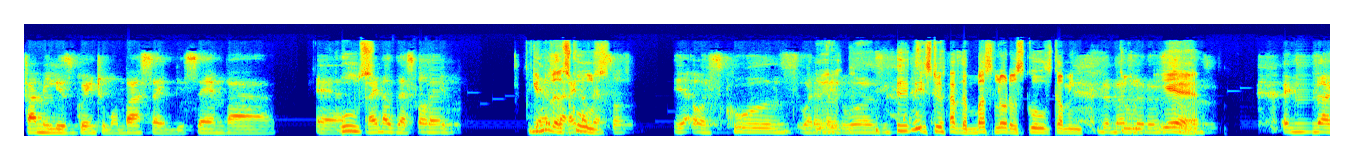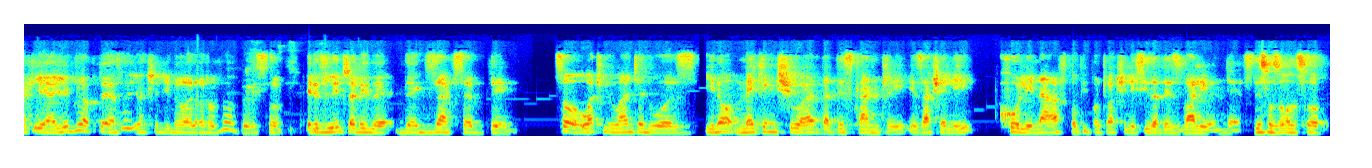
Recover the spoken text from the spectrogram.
families going to Mombasa in December. Uh, Right now, there's so many. You know the so right now schools. yeah, or schools, whatever it was. they used to have the busload of schools coming. the to- busload of yeah. schools. Exactly. Yeah, you grew up there, so you actually know a lot about this. So it is literally the, the exact same thing. So what we wanted was, you know, making sure that this country is actually cool enough for people to actually see that there's value in this. This was also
